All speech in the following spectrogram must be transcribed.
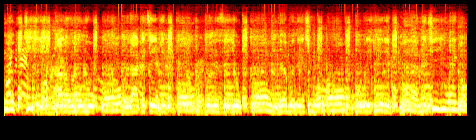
bid, everything is. I don't want no wrong, but I can take it wrong. When it's in your car, whoever that you are, go to get in line until you ain't gon'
